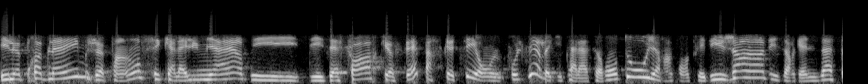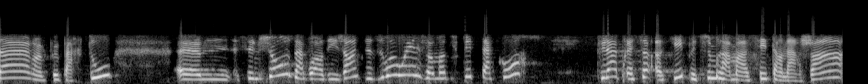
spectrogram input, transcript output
Et le problème, je pense, c'est qu'à la lumière des, efforts qu'il a fait, parce que, tu sais, on faut le dire, il est allé à Toronto, il a rencontré des gens, des organisateurs, un peu partout. Euh, c'est une chose d'avoir des gens qui disent, oui, oui, je vais m'occuper de ta course. Puis là, après ça, OK, peux-tu me ramasser ton argent?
